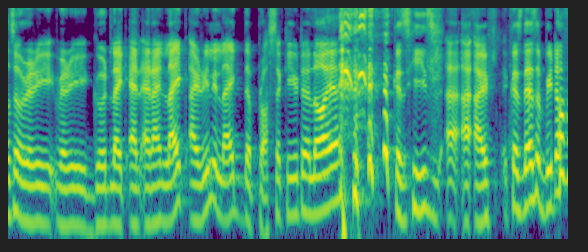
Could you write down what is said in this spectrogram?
also very, very good. Like, and, and I like, I really like the prosecutor lawyer because he's, uh, I, because there's a bit of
